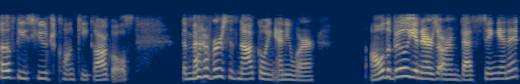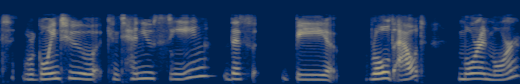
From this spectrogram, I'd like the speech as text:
of these huge clunky goggles. The metaverse is not going anywhere. All the billionaires are investing in it. We're going to continue seeing this be rolled out more and more,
